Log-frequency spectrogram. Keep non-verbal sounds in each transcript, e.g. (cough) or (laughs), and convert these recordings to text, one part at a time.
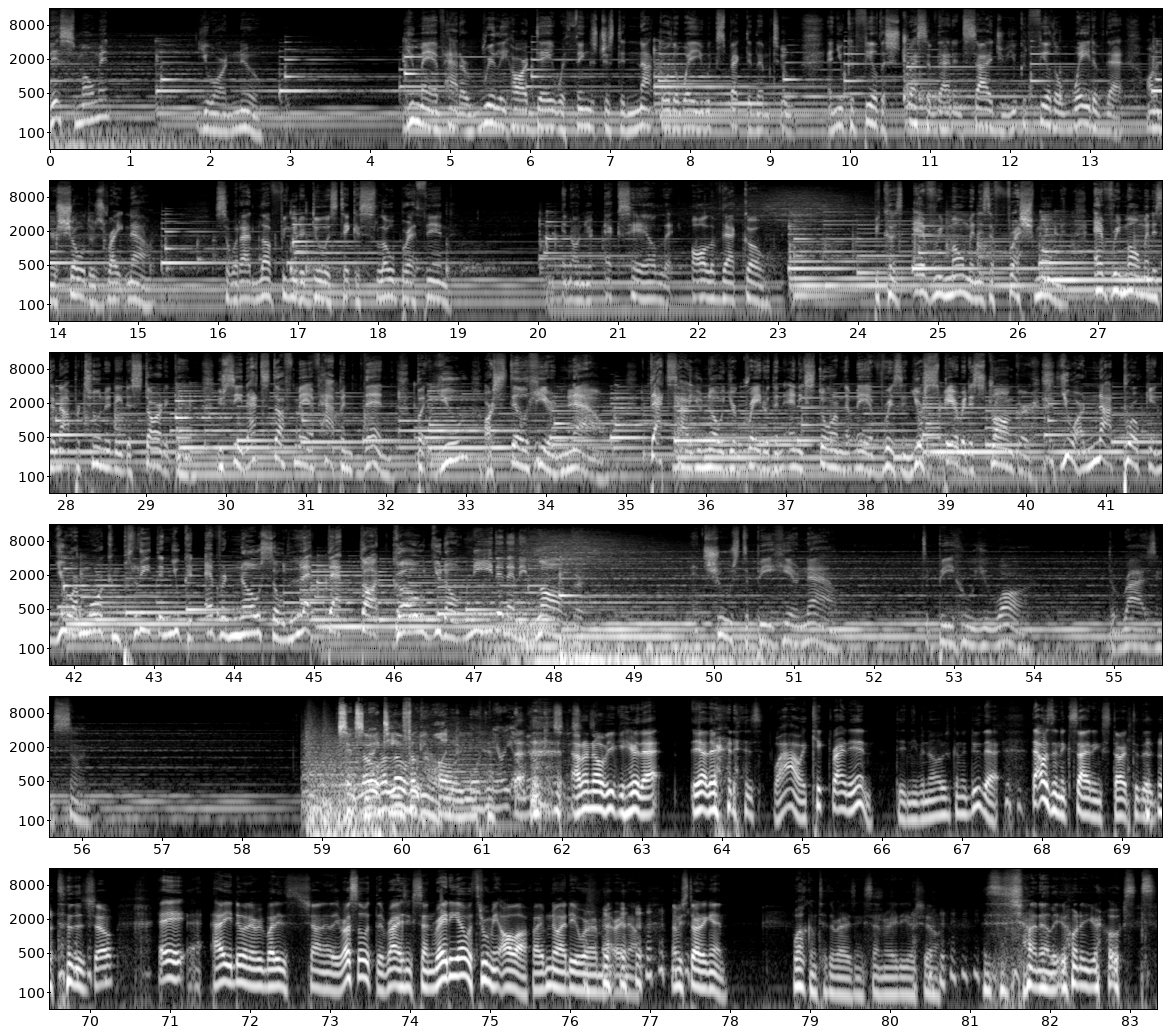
this moment, you are new. You may have had a really hard day where things just did not go the way you expected them to, and you could feel the stress of that inside you. You could feel the weight of that on your shoulders right now. So, what I'd love for you to do is take a slow breath in, and on your exhale, let all of that go. Because every moment is a fresh moment. Every moment is an opportunity to start again. You see, that stuff may have happened then, but you are still here now. That's how you know you're greater than any storm that may have risen. Your spirit is stronger. You are not broken. You are more complete than you could ever know. So let that thought go. You don't need it any longer. And choose to be here now. To be who you are the rising sun. Since Hello, hello, 1941, hello. Oh, ordinary American citizens. (laughs) I don't know if you can hear that. Yeah, there it is. Wow, it kicked right in. Didn't even know it was going to do that. That was an exciting start to the to the (laughs) show. Hey, how you doing, everybody? This is Sean Elliott Russell with the Rising Sun Radio. It threw me all off. I have no idea where I'm at right now. (laughs) Let me start again. Welcome to the Rising Sun Radio Show. This is Sean Elliott, one of your hosts,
